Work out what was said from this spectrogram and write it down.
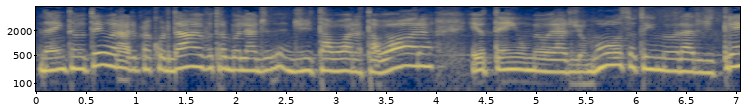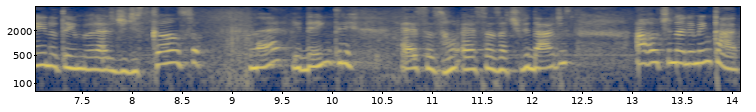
né? Então eu tenho horário para acordar, eu vou trabalhar de, de, tal hora a tal hora, eu tenho o meu horário de almoço, eu tenho o meu horário de treino, eu tenho o meu horário de descanso, né? E dentre essas, essas atividades, a rotina alimentar.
